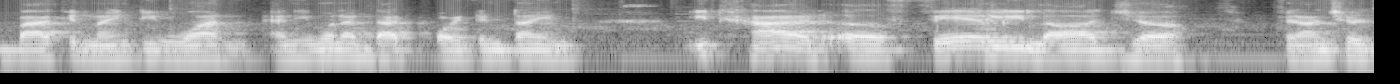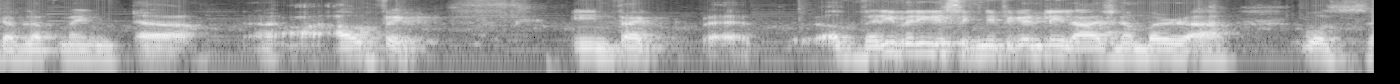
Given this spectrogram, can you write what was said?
back in '91, and even at that point in time, it had a fairly large uh, financial development uh, outfit. In fact, uh, a very, very significantly large number uh, was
